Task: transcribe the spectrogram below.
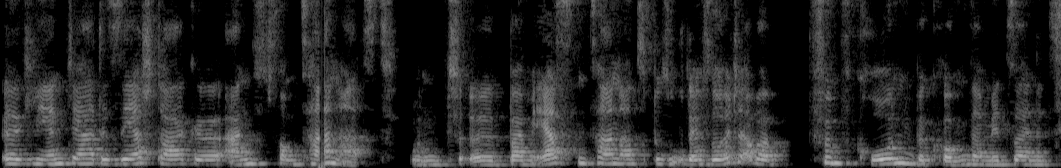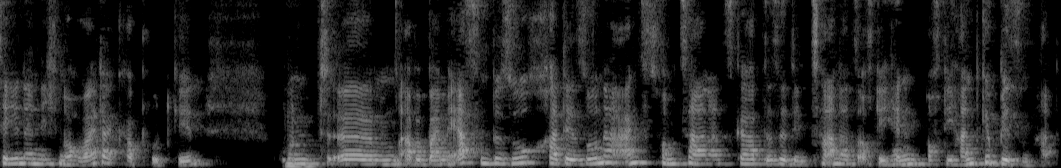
äh, Klient, der hatte sehr starke Angst vom Zahnarzt. Und äh, beim ersten Zahnarztbesuch, der sollte aber fünf Kronen bekommen, damit seine Zähne nicht noch weiter kaputt gehen. Mhm. Und ähm, aber beim ersten Besuch hat er so eine Angst vom Zahnarzt gehabt, dass er den Zahnarzt auf die, Hände, auf die Hand gebissen hat.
